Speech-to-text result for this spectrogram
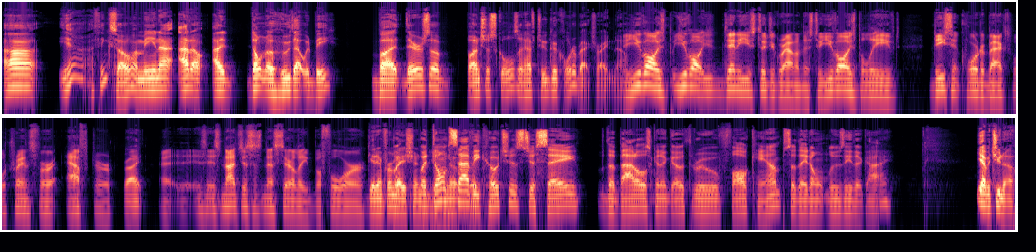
Uh, yeah, I think so. I mean, I, I don't I don't know who that would be, but there's a bunch of schools that have two good quarterbacks right now. You've always you've all you, Denny, you stood your ground on this too. You've always believed decent quarterbacks will transfer after. Right. Uh, it's, it's not just as necessarily before. Get information. But, but don't No, savvy yeah. coaches just say the battle is going to go through fall camp so they don't lose either guy? Yeah, but you know,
